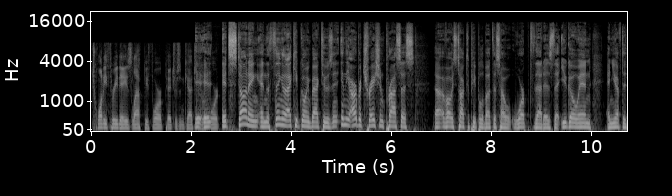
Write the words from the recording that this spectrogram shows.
23 days left before pitchers and catchers It- it- report? it's stunning. And the thing that I keep going back to is in, in the arbitration process, uh, I've always talked to people about this, how warped that is, that you go in and you have to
